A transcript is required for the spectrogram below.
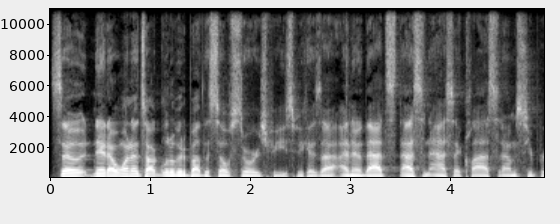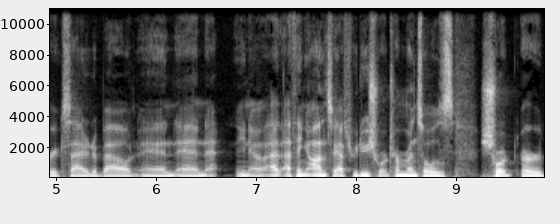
So Nate, I want to talk a little bit about the self storage piece because I, I, know that's that's an asset class that I'm super excited about, and and you know I, I think honestly after we do short term rentals, short or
